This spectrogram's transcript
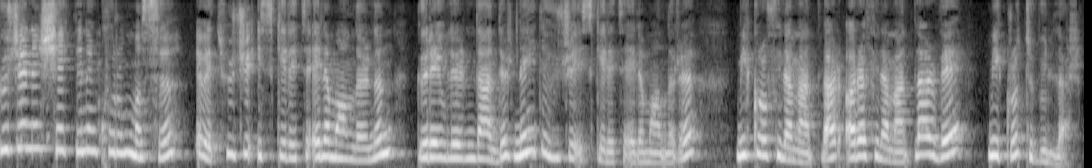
Hücrenin şeklinin korunması, evet hücre iskeleti elemanlarının görevlerindendir. Neydi hücre iskeleti elemanları? Mikrofilamentler, ara filamentler ve mikrotübüller.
